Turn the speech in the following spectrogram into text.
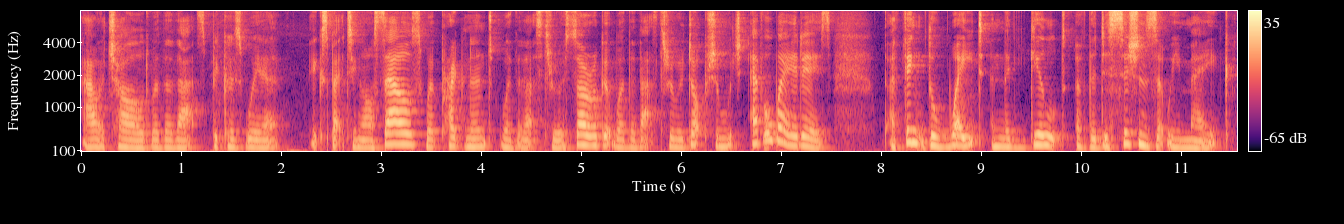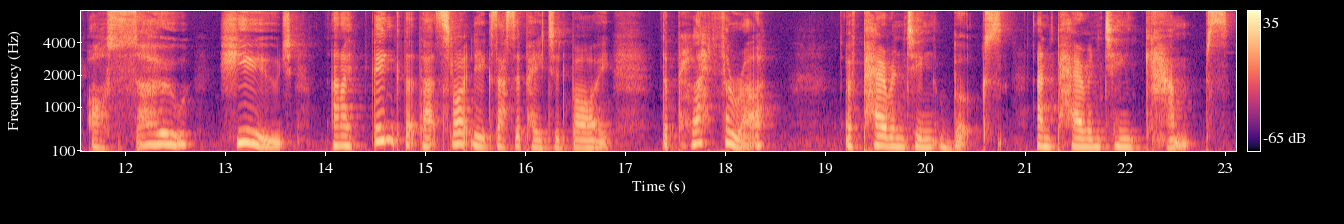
our child, whether that's because we're expecting ourselves, we're pregnant, whether that's through a surrogate, whether that's through adoption, whichever way it is, I think the weight and the guilt of the decisions that we make are so huge. And I think that that's slightly exacerbated by the plethora of parenting books and parenting camps.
